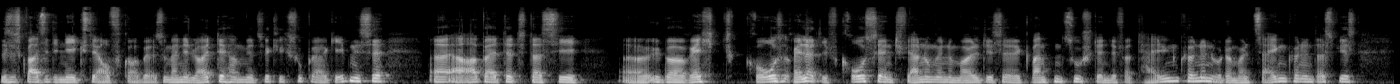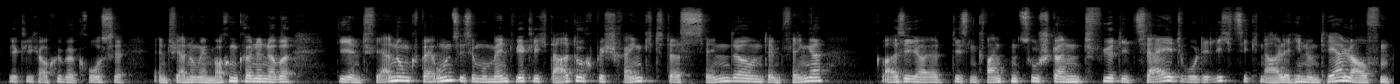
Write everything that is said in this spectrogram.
Das ist quasi die nächste Aufgabe. Also meine Leute haben jetzt wirklich super Ergebnisse äh, erarbeitet, dass sie äh, über recht groß, relativ große Entfernungen mal diese Quantenzustände verteilen können oder mal zeigen können, dass wir es wirklich auch über große Entfernungen machen können. Aber die Entfernung bei uns ist im Moment wirklich dadurch beschränkt, dass Sender und Empfänger quasi ja diesen Quantenzustand für die Zeit, wo die Lichtsignale hin und her laufen,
